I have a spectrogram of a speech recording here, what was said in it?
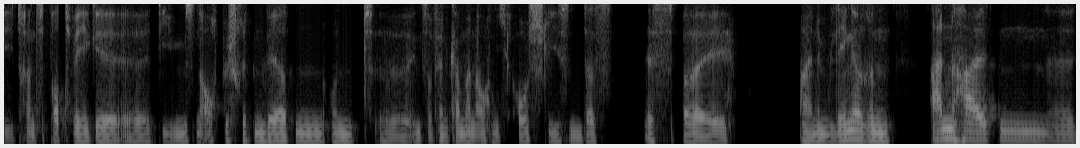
die Transportwege, äh, die müssen auch beschritten werden und äh, insofern kann man auch nicht ausschließen, dass es bei einem längeren Anhalten äh,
